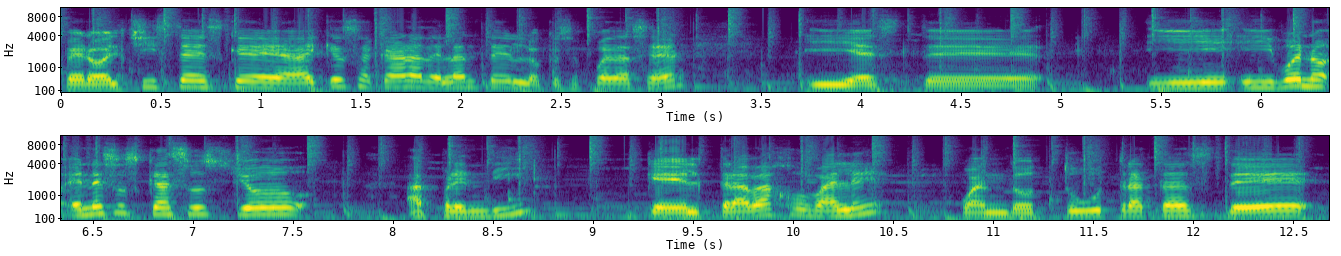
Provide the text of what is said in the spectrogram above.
Pero el chiste es que hay que sacar adelante lo que se puede hacer. Y este... Y, y bueno, en esos casos yo aprendí que el trabajo vale cuando tú tratas de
